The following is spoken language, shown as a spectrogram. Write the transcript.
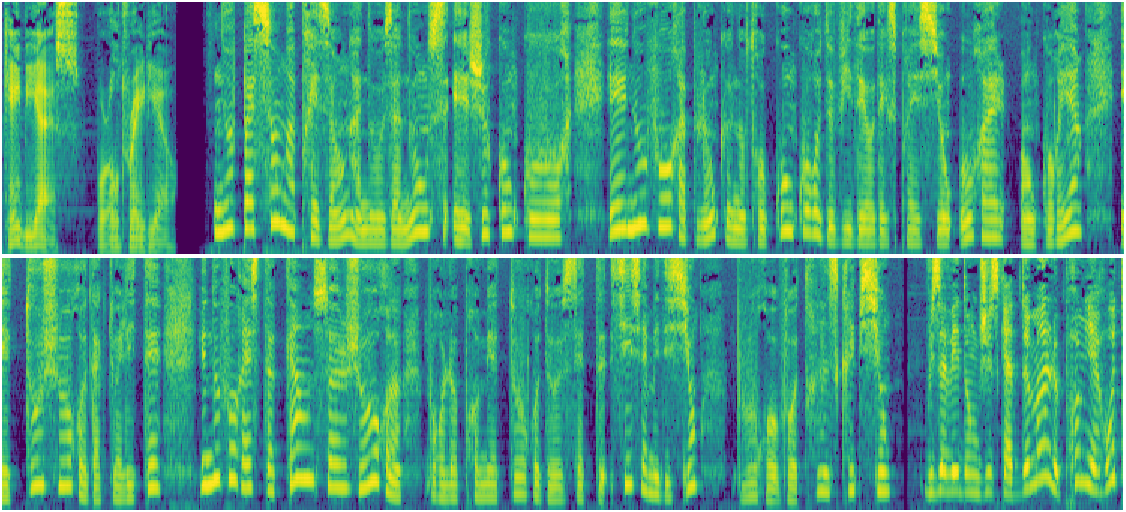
KBS World Radio. Nous passons à présent à nos annonces et jeux concours. Et nous vous rappelons que notre concours de vidéos d'expression orale en coréen est toujours d'actualité. Il ne vous reste qu'un seul jour pour le premier tour de cette sixième édition pour votre inscription. Vous avez donc jusqu'à demain le 1er août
